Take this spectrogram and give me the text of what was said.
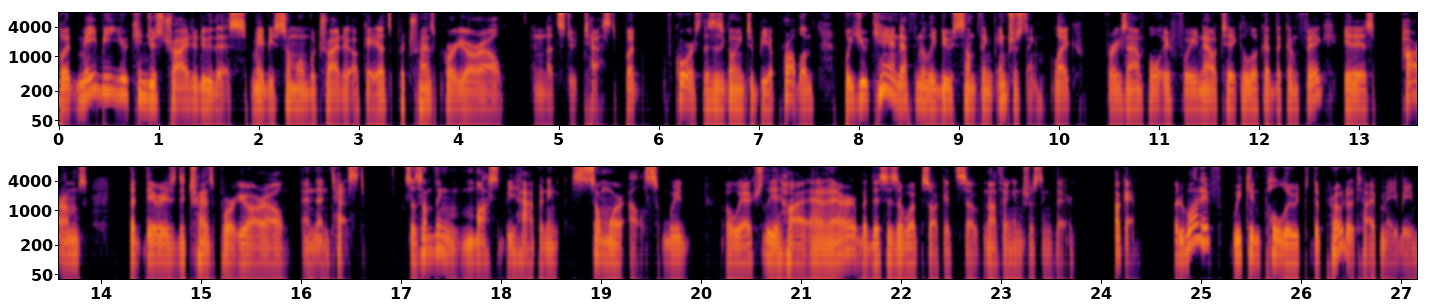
but maybe you can just try to do this. Maybe someone would try to, okay, let's put transport URL and let's do test. But of course, this is going to be a problem, but you can definitely do something interesting. Like, for example, if we now take a look at the config, it is params, but there is the transport URL and then test. So something must be happening somewhere else. We oh, we actually had an error, but this is a WebSocket, so nothing interesting there. Okay, but what if we can pollute the prototype maybe?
